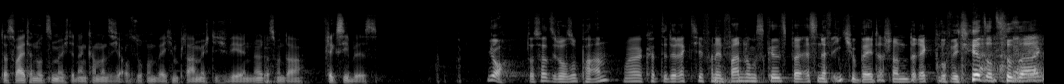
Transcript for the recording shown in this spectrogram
das weiter nutzen möchte, dann kann man sich aussuchen, welchen Plan möchte ich wählen, ne, dass man da flexibel ist. Ja, das hört sich doch super an. Man könnte direkt hier von den Verhandlungsskills bei SNF Incubator schon direkt profitiert sozusagen.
